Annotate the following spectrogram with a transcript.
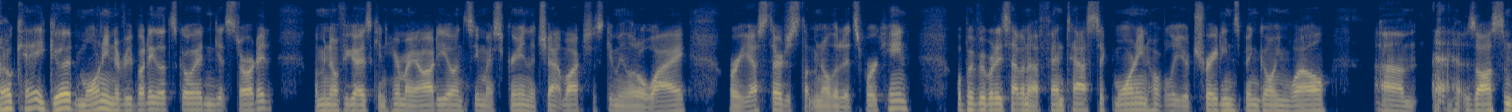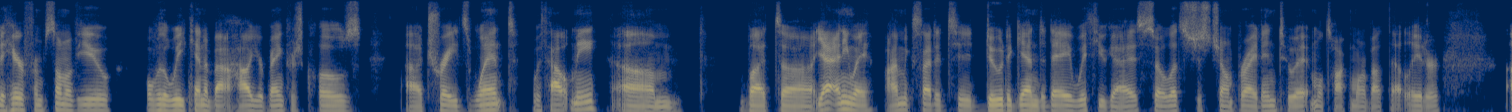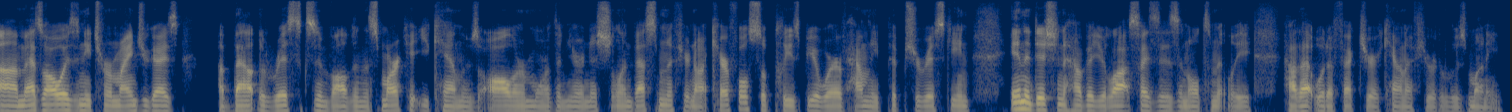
Okay, good morning, everybody. Let's go ahead and get started. Let me know if you guys can hear my audio and see my screen in the chat box. Just give me a little Y or yes there. Just let me know that it's working. Hope everybody's having a fantastic morning. Hopefully your trading's been going well. Um, it was awesome to hear from some of you over the weekend about how your bankers close uh, trades went without me. Um, but uh, yeah, anyway, I'm excited to do it again today with you guys. So let's just jump right into it and we'll talk more about that later. Um, as always, I need to remind you guys about the risks involved in this market. You can lose all or more than your initial investment if you're not careful. So please be aware of how many pips you're risking, in addition to how big your lot size is, and ultimately how that would affect your account if you were to lose money.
